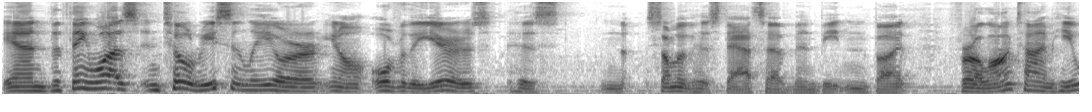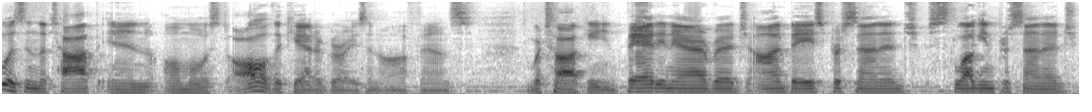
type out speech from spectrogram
and the thing was, until recently, or you know, over the years, his some of his stats have been beaten, but for a long time, he was in the top in almost all of the categories in offense. We're talking batting average, on base percentage, slugging percentage,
